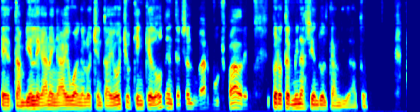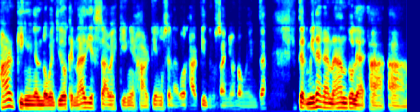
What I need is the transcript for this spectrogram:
eh, también le gana en Iowa en el 88, quien quedó en tercer lugar, Bush padre, pero termina siendo el candidato. Harkin en el 92, que nadie sabe quién es Harkin, un senador Harkin de los años 90, termina ganándole a, a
